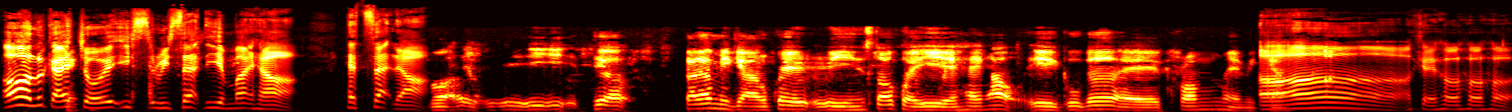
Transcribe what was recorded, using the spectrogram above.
哦，你解做一 reset 呢个麦吓，headset 啊。我伊伊条嗰啲物件佢 reinstall 过伊嘅 Hangout，伊 Google 诶 Chrome 嘅物件。哦，OK，好好好。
